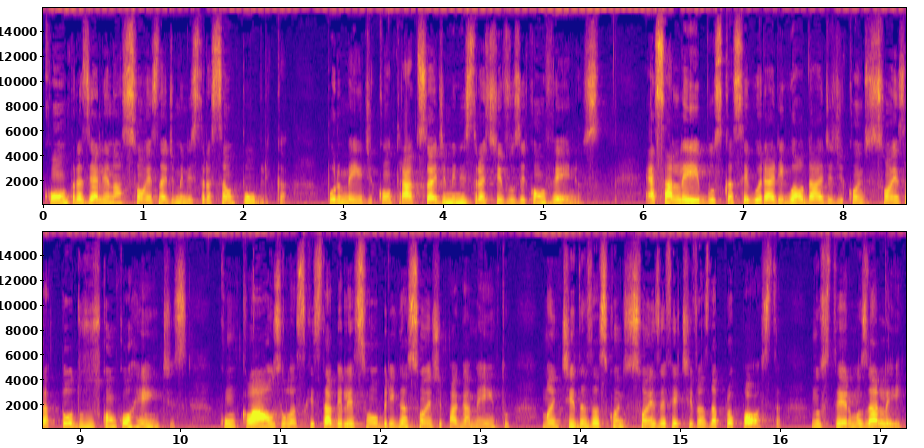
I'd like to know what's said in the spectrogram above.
compras e alienações na administração pública, por meio de contratos administrativos e convênios. Essa lei busca assegurar igualdade de condições a todos os concorrentes, com cláusulas que estabeleçam obrigações de pagamento, mantidas as condições efetivas da proposta, nos termos da lei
